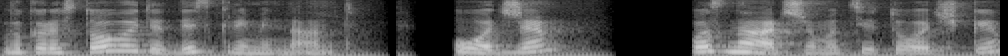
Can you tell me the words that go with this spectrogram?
використовуйте дискримінант. Отже, позначимо ці точки.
